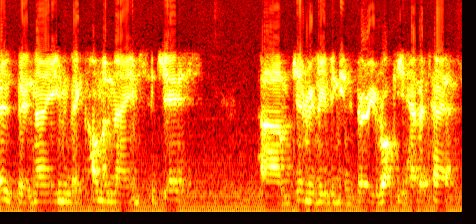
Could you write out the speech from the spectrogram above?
As their name, their common name suggests, um, generally living in very rocky habitats,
